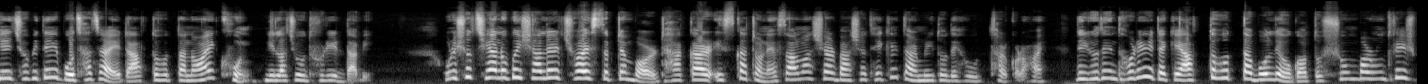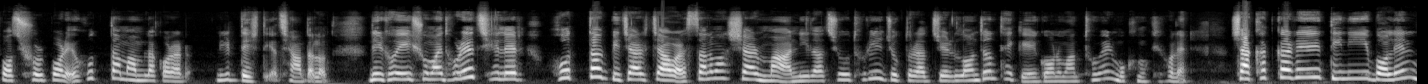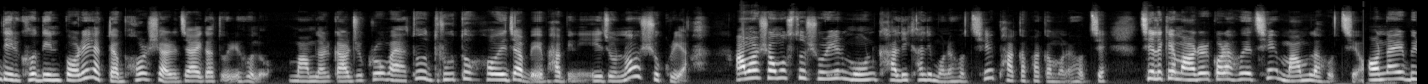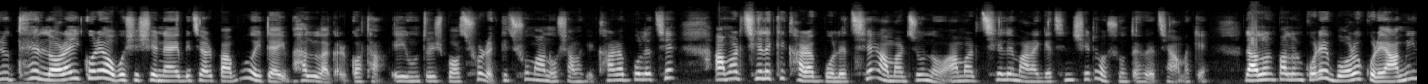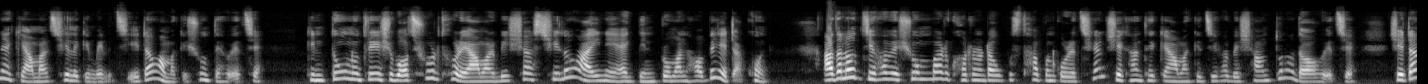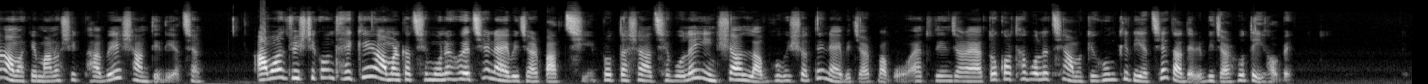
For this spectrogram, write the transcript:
সেই ছবিতেই বোঝা যায়, এটা আত্মহত্যা নয়, খুন, নীলা চৌধুরীর দাবি। উনিশশো ছিয়ানব্বই সালের ছয় সেপ্টেম্বর ঢাকার ইস্কাটনে সালমান শাহর বাসা থেকে তার মৃতদেহ উদ্ধার করা হয়। দীর্ঘদিন ধরে এটাকে আত্মহত্যা বললেও গত সোমবার উনত্রিশ বছর পরে হত্যা মামলা করার নির্দেশ দিয়েছে আদালত। দীর্ঘ এই সময় ধরে ছেলের হত্যা বিচার চাওয়ার সালমান শাহর মা নীলা চৌধুরী যুক্তরাজ্যের লন্ডন থেকে গণমাধ্যমের মুখোমুখি হলেন। সাক্ষাৎকারে তিনি বলেন, দীর্ঘদিন পরে একটা ভরসার জায়গা তৈরি হলো। মামলার কার্যক্রম এত দ্রুত হয়ে যাবে ভাবিনি। এজন্য শুক্রিয়া। আমার সমস্ত শরীর মন খালি খালি মনে হচ্ছে, ফাঁকা ফাঁকা মনে হচ্ছে। ছেলেকে মার্ডার করা হয়েছে, মামলা হচ্ছে। অন্যায়ের বিরুদ্ধে লড়াই করে অবশেষে ন্যায় বিচার পাবো, এটাই ভালো লাগার কথা। এই উনত্রিশ বছরে কিছু মানুষ আমাকে খারাপ বলেছে, আমার ছেলেকে খারাপ বলেছে, আমার জন্য আমার ছেলে মারা গেছেন সেটাও শুনতে হয়েছে আমাকে। লালন পালন করে, বড় করে আমি নাকি আমার ছেলেকে মেরেছি, এটাও আমাকে শুনতে হয়েছে। কিন্তু উনত্রিশ বছর ধরে আমার বিশ্বাস ছিল, আইনে একদিন প্রমাণ হবে, এটা খুন। আদালত যেভাবে সোমবার ঘটনাটা উপস্থাপন করেছেন, সেখান থেকে আমাকে যেভাবে সান্ত্বনা দেওয়া হয়েছে, সেটা আমাকে মানসিকভাবে শান্তি দিয়েছেন। আমার দৃষ্টিকোণ থেকে আমার কাছে মনে হয়েছে, ন্যায় বিচার পাচ্ছি। প্রত্যাশা আছে বলে ইনশাআল্লাহ ভবিষ্যতে ন্যায় বিচার পাবো। এতদিন যারা এত কথা বলেছে, আমাকে হুমকি দিয়েছে, তাদের বিচার হতেই হবে।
